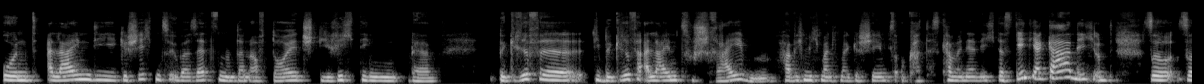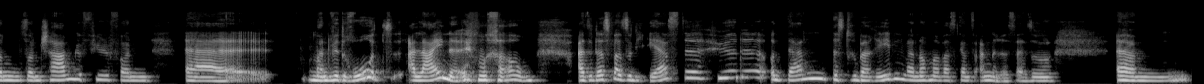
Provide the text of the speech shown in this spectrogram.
Und allein die Geschichten zu übersetzen und dann auf Deutsch die richtigen oder Begriffe, die Begriffe allein zu schreiben, habe ich mich manchmal geschämt. So, oh Gott, das kann man ja nicht, das geht ja gar nicht. Und so, so, ein, so ein Schamgefühl von, äh, man wird rot alleine im Raum. Also das war so die erste Hürde und dann das drüber reden war noch mal was ganz anderes. Also ähm,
